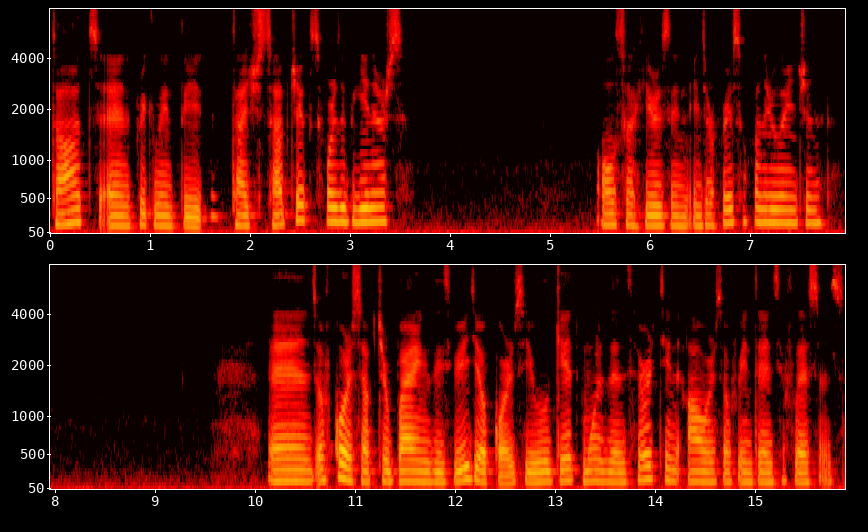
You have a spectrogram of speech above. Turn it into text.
start and frequently touch subjects for the beginners also here's an interface of Unreal Engine. And of course after buying this video course you will get more than 13 hours of intensive lessons.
